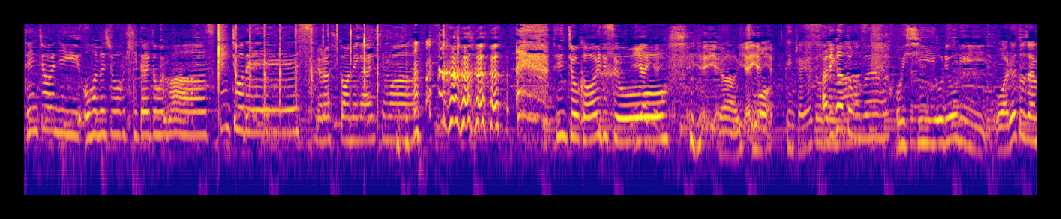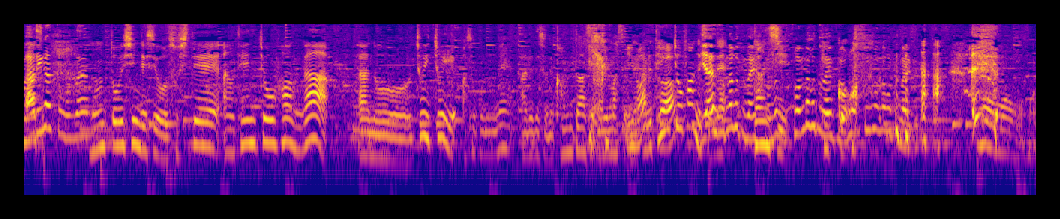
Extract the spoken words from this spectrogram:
店長にお話を聞きたいと思います。店長です。よろしくお願いします。店長可愛いですよ。いやいやいやいつも店長ありがとうございます。美味しいお料理をありがとうございます。ありがとうございます。本当美味しいんですよ。そしてあの店長ファンがあのちょいちょいあそこのねあれですよねカウンター席ありますよね。あれ店長ファンですよね。いやそんなことない男子。そんなことないです。本当そんなことないです。もうもうもう。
